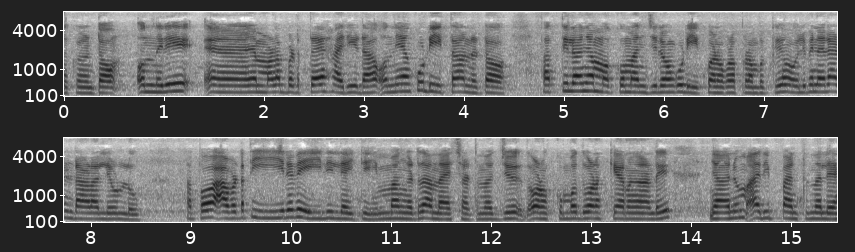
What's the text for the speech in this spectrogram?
നിൽക്കണം കേട്ടോ ഒന്നിൽ നമ്മളെ ഇവിടുത്തെ അരി ഇടാം. ഒന്ന് ഞാൻ കുടിയിത്താണ് കേട്ടോ പത്തിലോ ഞമ്മക്കും അഞ്ചിലോ കുടിയിക്കുവാണ് കുളപ്പുറമ്പക്ക്. ഒരു പിന്നെ രണ്ടാളല്ലേ ഉള്ളൂ. അപ്പോൾ അവിടെ തീരെ വെയിലില്ലായിട്ട് ഇമ്മ അങ്ങോട്ട് തന്നയച്ചാട്ടെന്ന് വെച്ച് ഉണക്കുമ്പോൾ ഇത് ഉണക്കി ഇറങ്ങാണ്ട് ഞാനും അരി പനത്തുന്നല്ലേ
